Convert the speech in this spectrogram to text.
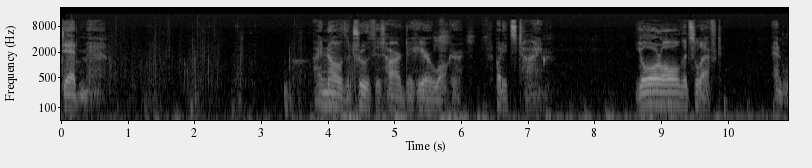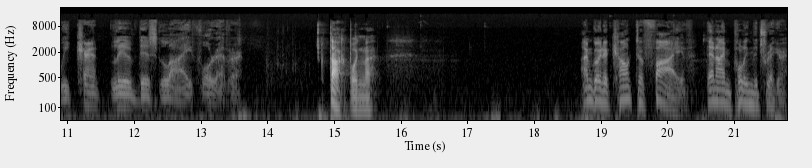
dead man. I know the truth is hard to hear, Walker, but it's time. You're all that's left. And we can't live this lie forever. Tak, pojďme. I'm going to count to five. Then I'm pulling the trigger.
